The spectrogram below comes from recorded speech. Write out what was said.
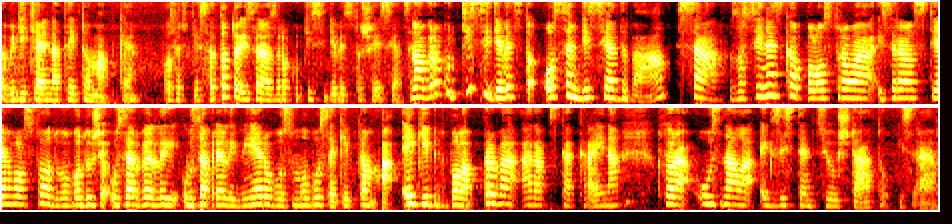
To vidíte aj na tejto mapke. Pozrite sa, toto je Izrael z roku 1960. No a v roku 1982 sa zo Sinajského polostrova Izrael stiahol z toho dôvodu, že uzavreli, uzavreli mierovú zmluvu s Egyptom a Egypt bola prvá arabská krajina, ktorá uznala existenciu štátu Izrael.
